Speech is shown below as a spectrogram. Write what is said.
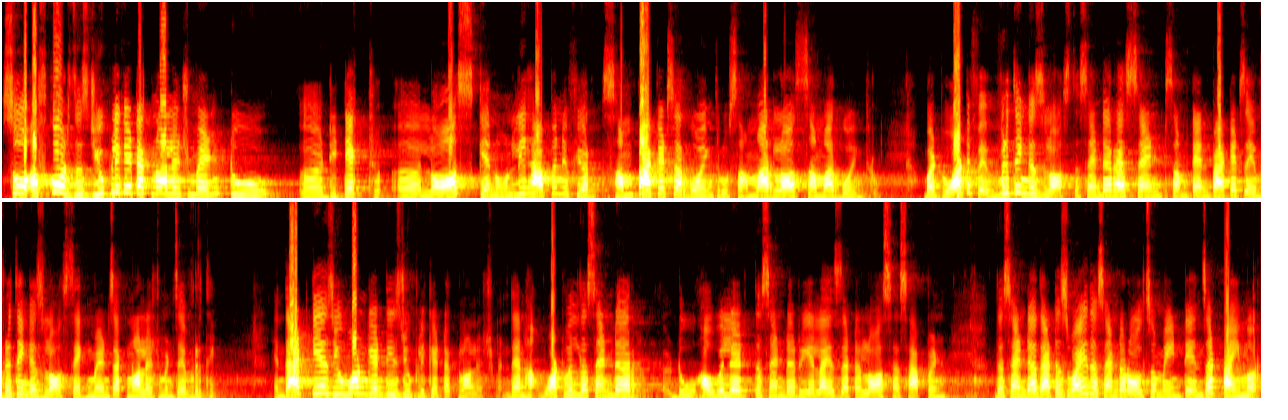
So of course this duplicate acknowledgement to uh, detect uh, loss can only happen if your some packets are going through some are lost some are going through. But what if everything is lost? The sender has sent some 10 packets, everything is lost, segments, acknowledgements, everything. In that case you not get these duplicate acknowledgement. Then what will the sender do? How will it the sender realize that a loss has happened? The sender that is why the sender also maintains a timer.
